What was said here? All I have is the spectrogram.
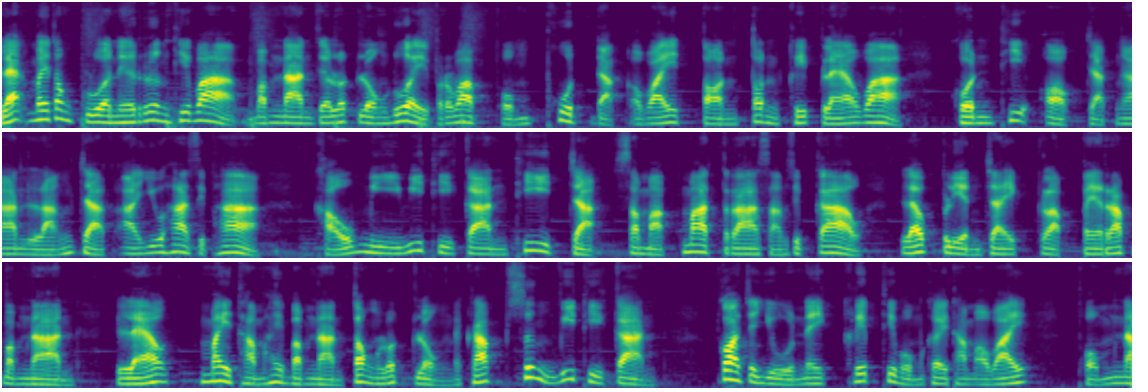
และไม่ต้องกลัวในเรื่องที่ว่าบำนาญจะลดลงด้วย เพราะว่าผมพูดดักเอาไว้ตอนต้นคลิปแล้วว่า คนที่ออกจากงานหลังจากอายุ 55 เขามีวิธีการที่จะสมัครมาตรา 39 แล้วเปลี่ยนใจกลับไปรับบำนาญแล้วไม่ทำให้บำนาญต้องลดลงนะครับ ซึ่งวิธีการก็จะอยู่ในคลิปที่ผมเคยทำเอาไว้ ผมน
